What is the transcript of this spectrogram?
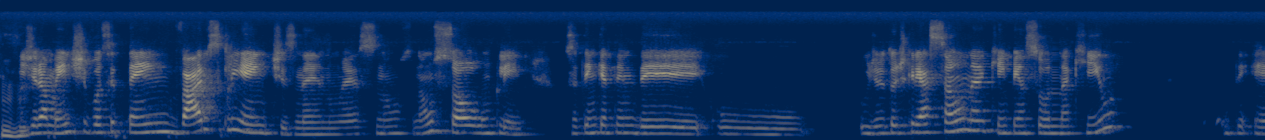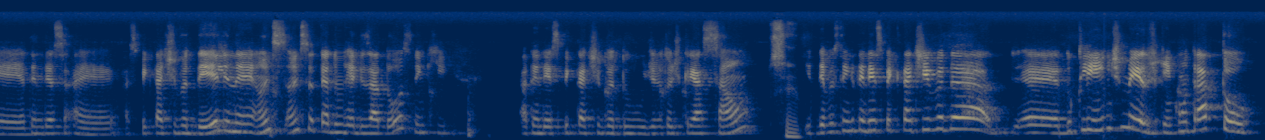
Uhum. E geralmente você tem vários clientes, né? Não é não, não só um cliente. Você tem que atender o, o diretor de criação, né? Quem pensou naquilo, é, atender essa, é, a expectativa dele, né? Antes, antes até do realizador, você tem que atender a expectativa do diretor de criação Sim. e depois tem que atender a expectativa da, é, do cliente mesmo, de quem contratou.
